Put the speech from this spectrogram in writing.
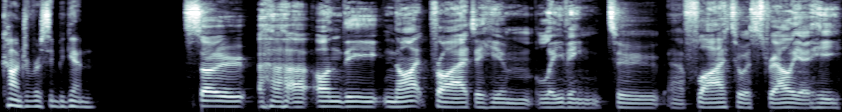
controversy begin? So, uh, on the night prior to him leaving to uh, fly to Australia, he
